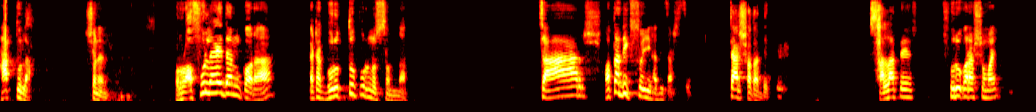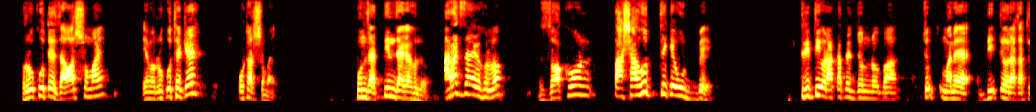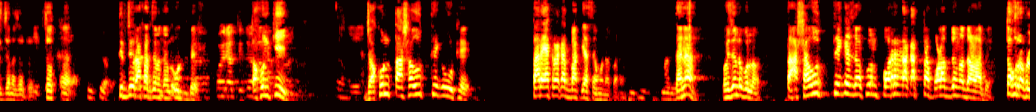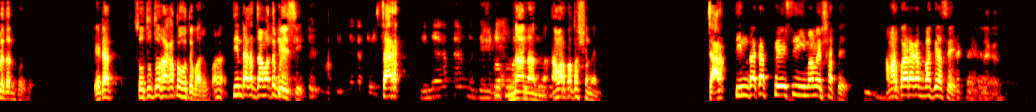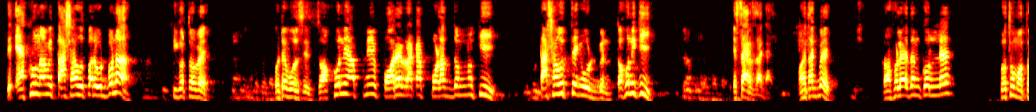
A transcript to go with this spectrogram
হাত তোলা। শোনেন রফুল আয়দান করা একটা গুরুত্বপূর্ণ সন্ন্যাত চার শতাধিক সহি হাদিস আসছে। চার শতাধিক। সালাতে শুরু করার সময় রুকুতে যাওয়ার সময় এবং রুকু থেকে ওঠার সময়। কোন জায়গা তিন জায়গা হলো। আর এক জায়গা হলো যখন তাসাহুদ থেকে উঠবে তৃতীয় রাকাতের জন্য বা মানে দ্বিতীয় রাকাতের জন্য তৃতীয় রাখার জন্য যখন উঠবে, তখন কি? যখন তাসাউদ থেকে উঠে, তার এক রাকাত বাকি আছে মনে করেন। তাই না? ওই জন্য বলল তাসাউদ থেকে যখন পরের রাকাতটা পড়ার জন্য দাঁড়াবে, তখন রফলে দান করবে। এটা চতুর্থ রাকাতও হতে পারে। মানে তিন রাকাত জামাতে পেয়েছি। চার না না না, আমার কথা শুনেন। চার তিন রাকাত পেয়েছি ইমামের সাথে। আমার কয় রাকাত বাকি আছে? এখন আমি তাসাহুদ পারে উঠবো না? কি করতে হবে? ওটা বলছে, যখনই আপনি পরের রাকাত পড়ার জন্য কি তাসাহুদ থেকে উঠবেন, তখনই কি? এ চার জায়গায়। মনে থাকবে? রফল আয়দান করলে প্রথমত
